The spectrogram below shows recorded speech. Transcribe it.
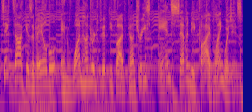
TikTok is available in 155 countries and 75 languages.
